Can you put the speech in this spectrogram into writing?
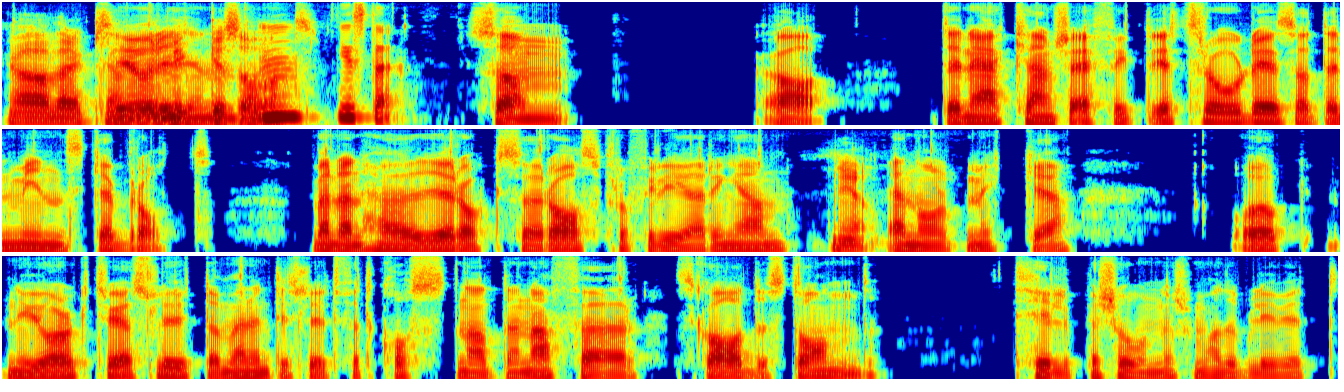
Ja, verkligen. Det är Teorin mycket sånt. Mm, just det. som, ja, den är kanske effektiv. Jag tror det är så att den minskar brott. Men den höjer också rasprofileringen Ja. enormt mycket. Och New York tror jag slutar med den till slut för att kostnaderna för skadestånd till personer som hade blivit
